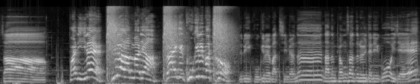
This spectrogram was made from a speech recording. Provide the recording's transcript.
자, 빨리 일해! 일하란 말이야! 나에게 고기를 바쳐! 들이 고기를 바치면은 나는 병사들을 데리고 이제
